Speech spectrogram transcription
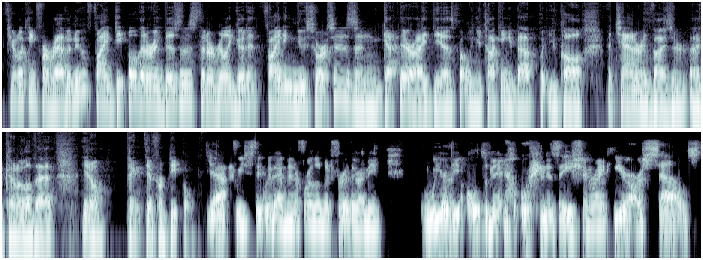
if you're looking for revenue, find people that are in business that are really good at finding new sources and get their ideas. But when you're talking about what you call a chatter advisor, I kind of love that, you know, pick different people. Yeah. If we stick with that metaphor a little bit further, I mean, we are the ultimate organization right here ourselves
